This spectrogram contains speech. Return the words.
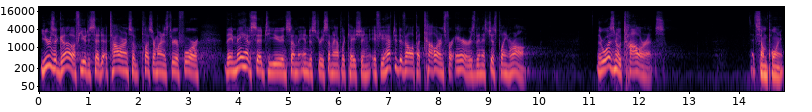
Years ago, if you had said a tolerance of plus or minus three or four, they may have said to you in some industry, some application, if you have to develop a tolerance for errors, then it's just plain wrong. There was no tolerance at some point.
